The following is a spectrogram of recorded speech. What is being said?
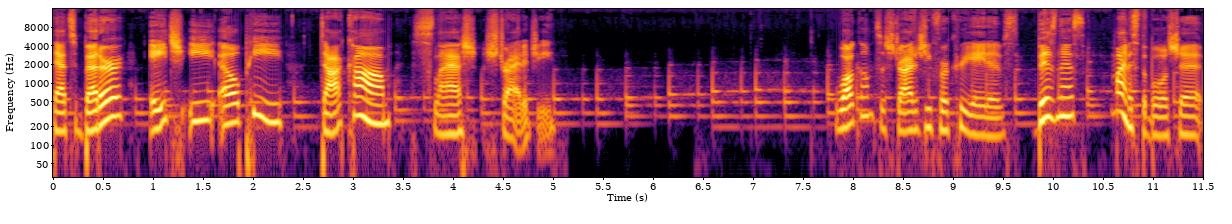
That's better, H-E-L-P dot com slash strategy. Welcome to Strategy for Creatives, business minus the bullshit.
